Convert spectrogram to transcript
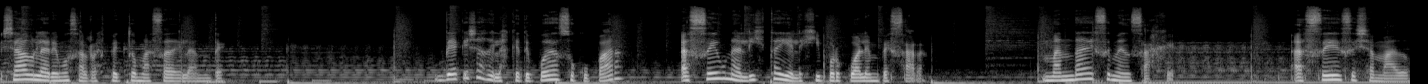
Ya hablaremos al respecto más adelante. De aquellas de las que te puedas ocupar, hace una lista y elegí por cuál empezar. Manda ese mensaje. Hace ese llamado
